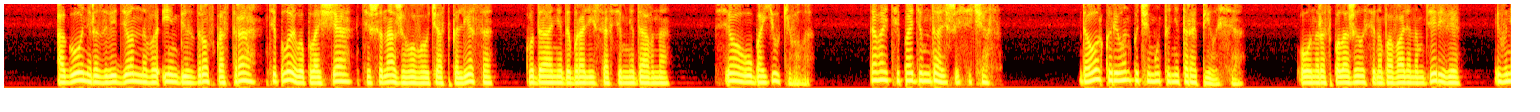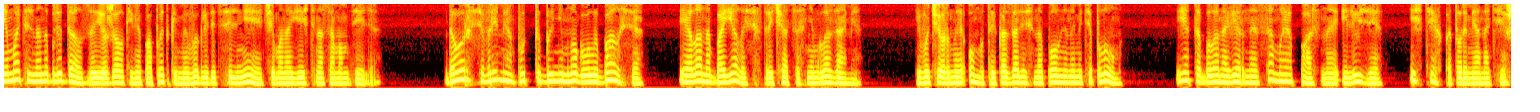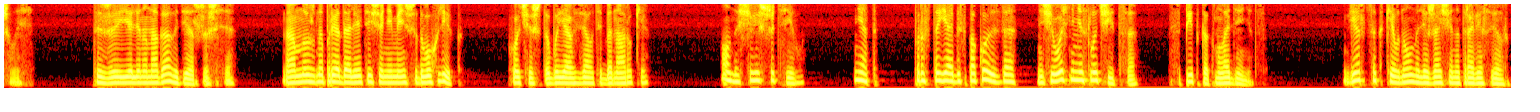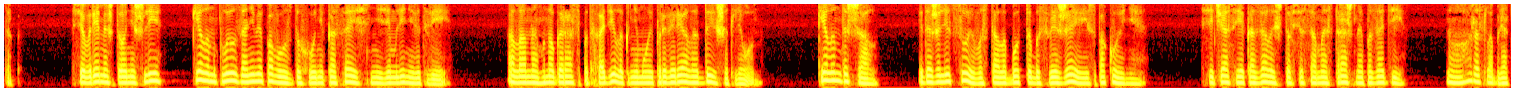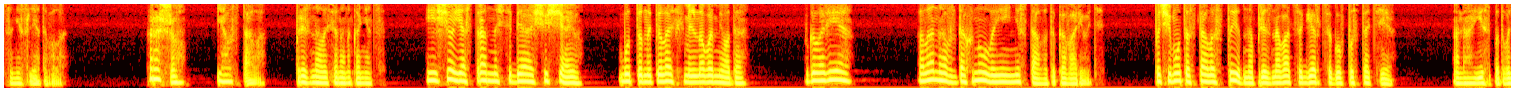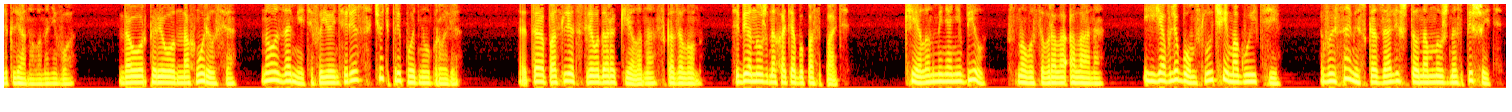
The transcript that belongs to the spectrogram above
Огонь разведенного им без дров костра, тепло его плаща, тишина живого участка леса, куда они добрались совсем недавно, все убаюкивало. «Давайте пойдем дальше сейчас». Даор Карион почему-то не торопился. Он расположился на поваленном дереве и внимательно наблюдал за ее жалкими попытками выглядеть сильнее, чем она есть на самом деле. Даор все время будто бы немного улыбался — и Алана боялась встречаться с ним глазами. Его черные омуты казались наполненными теплом, и это была, наверное, самая опасная иллюзия из тех, которыми она тешилась. «Ты же еле на ногах держишься. Нам нужно преодолеть еще не меньше двух лиг. Хочешь, чтобы я взял тебя на руки?» Он еще и шутил. «Нет, просто я беспокоюсь за... Ничего с ним не случится. Спит, как младенец». Герцог кивнул на лежащий на траве сверток. Все время, что они шли, Келлан плыл за ними по воздуху, не касаясь ни земли, ни ветвей. Алана много раз подходила к нему и проверяла, дышит ли он. Келлан дышал, и даже лицо его стало будто бы свежее и спокойнее. Сейчас ей казалось, что все самое страшное позади, но расслабляться не следовало. «Хорошо, я устала», — призналась она наконец. «И еще я странно себя ощущаю, будто напилась хмельного меда. В голове Алана вздохнула и не стала договаривать. Почему-то стало стыдно признаваться герцогу в пустоте. Она исподволь глянула на него. Даор Карион нахмурился, но, заметив ее интерес, чуть приподнял брови. «Это последствия удара Келлана», — сказал он. «Тебе нужно хотя бы поспать». «Келлан меня не бил», — снова соврала Алана. «И я в любом случае могу идти. Вы сами сказали, что нам нужно спешить».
